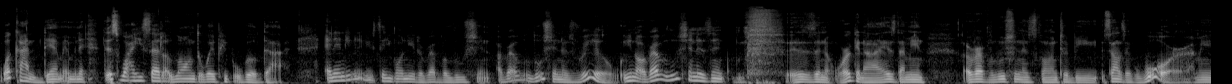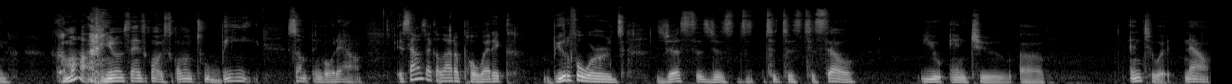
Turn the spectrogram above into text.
What kind of damn imminent? This is why he said along the way people will die. And then even if you say you're gonna need a revolution, a revolution is real. You know, a revolution isn't isn't organized. I mean, a revolution is going to be. It sounds like war. I mean, come on. You know what I'm saying? It's going. It's going to be something go down. It sounds like a lot of poetic, beautiful words just to just to to, to sell you into uh, into it. Now,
